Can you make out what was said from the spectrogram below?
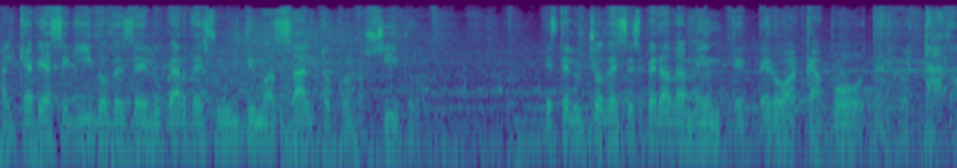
al que había seguido desde el lugar de su último asalto conocido. Este luchó desesperadamente, pero acabó derrotado.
